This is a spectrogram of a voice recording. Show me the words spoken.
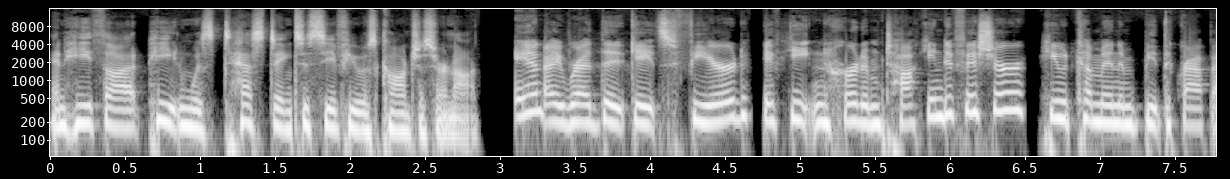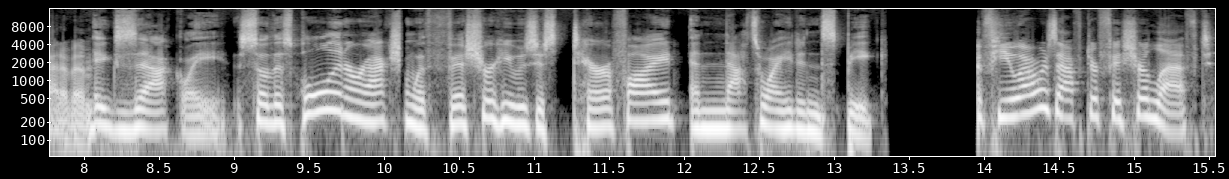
and he thought Heaton was testing to see if he was conscious or not. And I read that Gates feared if Heaton heard him talking to Fisher, he would come in and beat the crap out of him. Exactly. So, this whole interaction with Fisher, he was just terrified, and that's why he didn't speak. A few hours after Fisher left,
